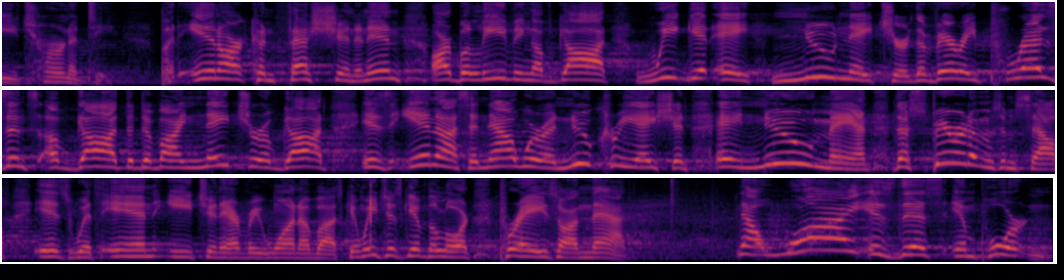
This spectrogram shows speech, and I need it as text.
eternity. But in our confession and in our believing of God, we get a new nature. The very presence of God, the divine nature of God is in us. And now we're a new creation, a new man. The Spirit of Himself is within each and every one of us. Can we just give the Lord praise on that? Now, why is this important?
